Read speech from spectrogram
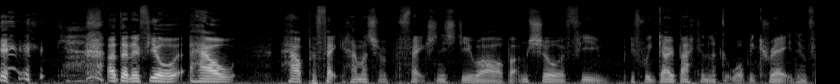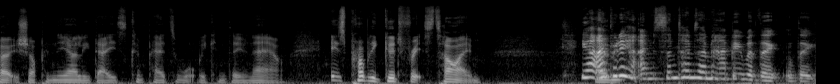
it. Yeah. I don't know if you're how how perfect how much of a perfectionist you are, but I'm sure if you if we go back and look at what we created in Photoshop in the early days compared to what we can do now, it's probably good for its time. Yeah, I'm Um, pretty. I'm sometimes I'm happy with the the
